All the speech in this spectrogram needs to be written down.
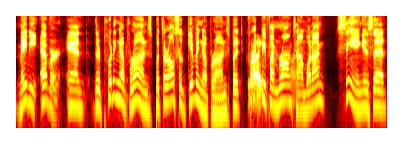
maybe ever. And they're putting up runs, but they're also giving up runs. But correct Right. me if I'm wrong, Tom. What I'm seeing is that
